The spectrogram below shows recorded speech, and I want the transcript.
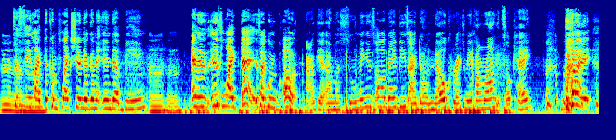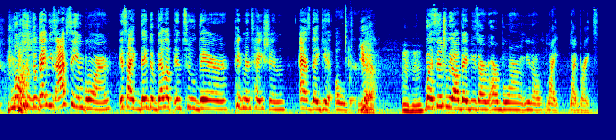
to see like the complexion they're gonna end up being, hmm and it's, it's like that. It's like when all I get. I'm assuming it's all babies. I don't know. Correct me if I'm wrong. It's okay. But mo- the babies I've seen born, it's like they develop into their pigmentation as they get older. Yeah. Mm-hmm. But essentially, all babies are, are born, you know, light light brights.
